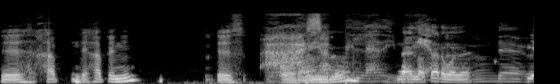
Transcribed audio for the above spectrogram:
Es hap- The Happening, es horrible. La de los árboles. Y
